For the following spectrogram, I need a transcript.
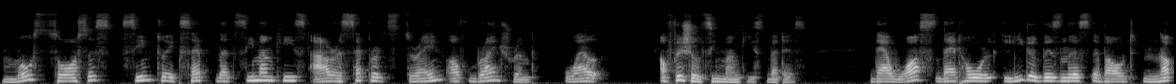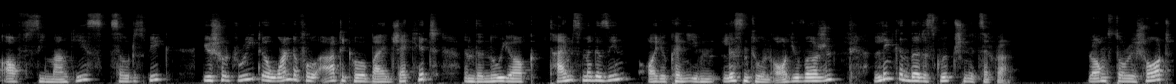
Most sources seem to accept that sea monkeys are a separate strain of brine shrimp. Well, official sea monkeys, that is. There was that whole legal business about knockoff sea monkeys, so to speak, you should read a wonderful article by Jack Hitt in the New York Times Magazine, or you can even listen to an audio version, link in the description, etc. Long story short,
